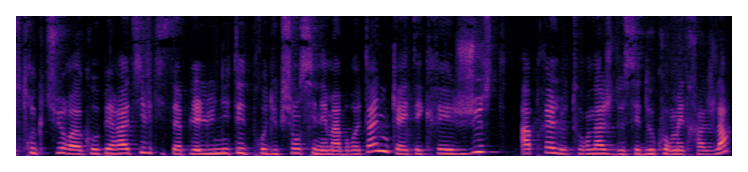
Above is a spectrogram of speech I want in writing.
structure coopérative qui s'appelait l'Unité de production Cinéma Bretagne, qui a été créée juste après le tournage de ces deux courts-métrages-là.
